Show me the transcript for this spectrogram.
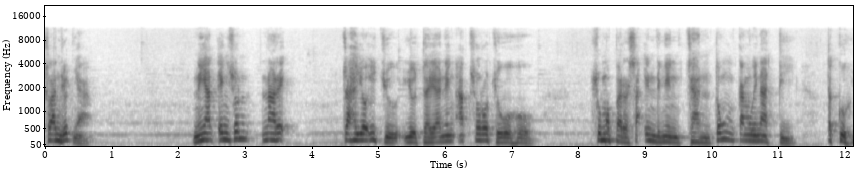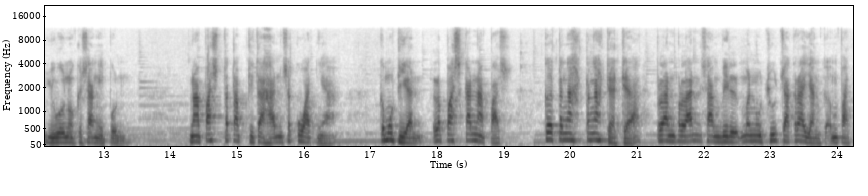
Selanjutnya, niat ingsun narik cahyo ijo yudayaning aksara Jawa sumebar saindenging jantung kang winadi teguh yuwono gesangipun. Napas tetap ditahan sekuatnya, kemudian lepaskan napas ke tengah-tengah dada pelan-pelan sambil menuju cakra yang keempat.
